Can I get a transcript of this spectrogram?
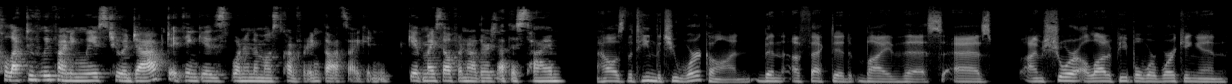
collectively finding ways to adapt, I think is one of the most comforting thoughts I can give myself and others at this time. How has the team that you work on been affected by this? As I'm sure a lot of people were working in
